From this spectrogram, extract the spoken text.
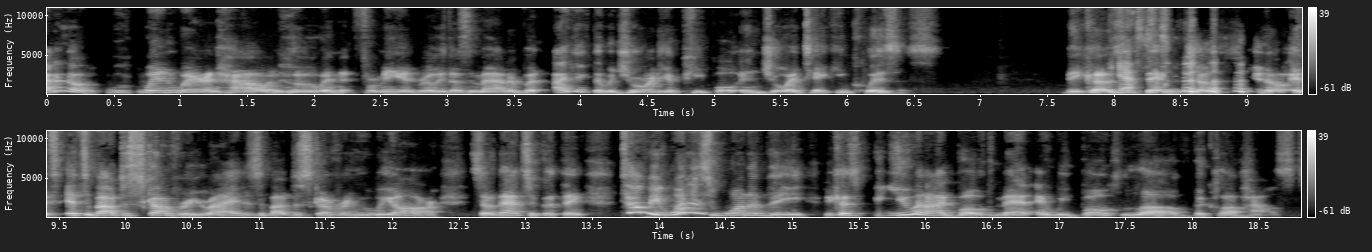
I don't know when, where, and how, and who. And for me, it really doesn't matter. But I think the majority of people enjoy taking quizzes because Yes. they just, you know, it's it's about discovery, right? It's about discovering who we are. So that's a good thing. Tell me, what is one of the because you and I both met and we both love the clubhouse.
